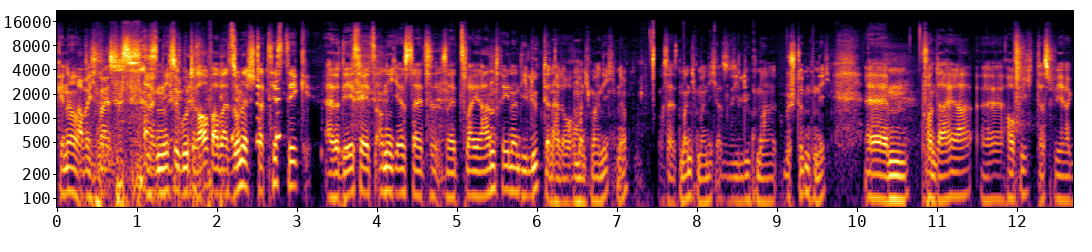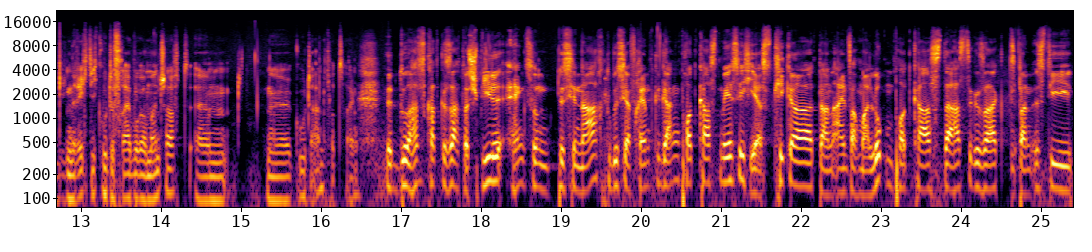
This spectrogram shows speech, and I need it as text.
Genau. Aber ich weiß, was Die sagen sind nicht so gut drauf, aber so eine Statistik, also der ist ja jetzt auch nicht erst seit, seit zwei Jahren Trainer, die lügt dann halt auch manchmal nicht, ne? Das heißt manchmal nicht, also die lügt mal bestimmt nicht. Ähm, von daher äh, hoffe ich, dass wir gegen eine richtig gute Freiburger Mannschaft ähm, eine gute Antwort zeigen. Du hast gerade gesagt, das Spiel hängt so ein bisschen nach. Du bist ja fremdgegangen, podcastmäßig. Erst Kicker, dann einfach mal Luppen-Podcast. Da hast du gesagt, dann ist die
